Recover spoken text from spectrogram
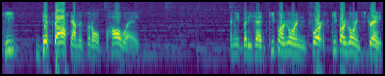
he dipped off down this little hallway. And he but he said, "Keep on going for keep on going straight."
